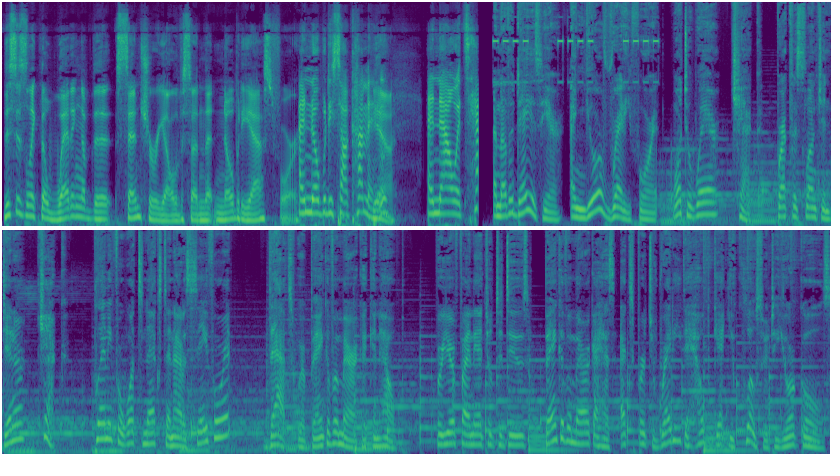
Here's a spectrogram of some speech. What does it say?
this is like the wedding of the century all of a sudden that nobody asked for. and nobody saw coming. Yeah. And now it's Another day is here, and you're ready for it. What to wear? Check. Breakfast, lunch, and dinner? Check. Planning for what's next and how to save for it? That's where Bank of America can help. For your financial to-dos, Bank of America has experts ready to help get you closer to your goals.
